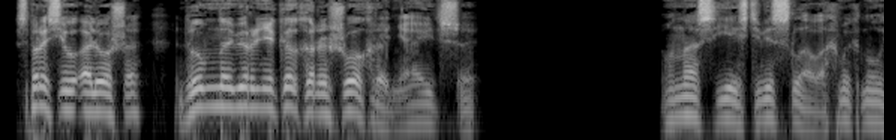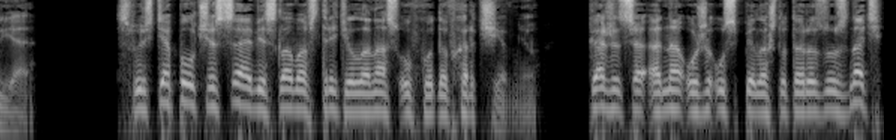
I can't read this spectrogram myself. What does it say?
— спросил Алеша. «Дом наверняка хорошо охраняется». «У нас есть Веслава», — хмыкнул я. Спустя полчаса Веслава встретила нас у входа в харчевню. Кажется, она уже успела что-то разузнать,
